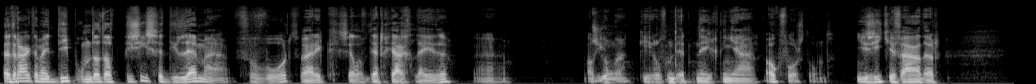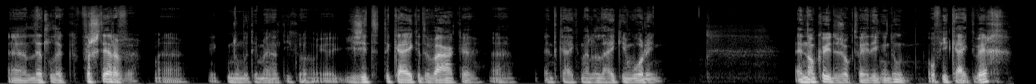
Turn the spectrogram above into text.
Het raakte mij diep omdat dat precies het dilemma verwoordt... waar ik zelf 30 jaar geleden, uh, als jonge kerel van 19 jaar, ook voor stond je ziet je vader uh, letterlijk versterven. Uh, ik noem het in mijn artikel. Je zit te kijken, te waken en te kijken naar een lijk in wording. En dan kun je dus ook twee dingen doen. Of je kijkt weg,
